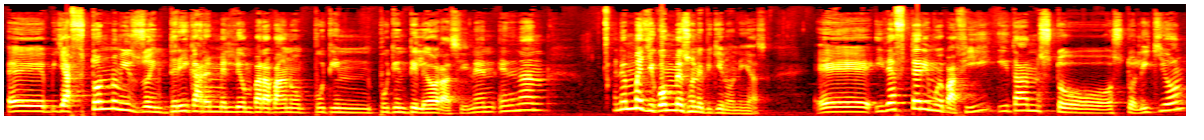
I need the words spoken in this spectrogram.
Ε, γι' αυτό νομίζω εντρίκαρε με λίγο παραπάνω που την, που την τηλεόραση. Είναι, είναι ένα, ένα μαγικό μέσο επικοινωνίας. Ε, η δεύτερη μου επαφή ήταν στο, στο Λύκειο.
